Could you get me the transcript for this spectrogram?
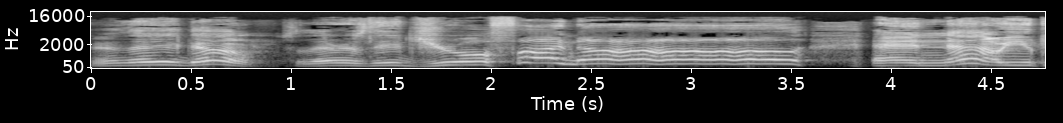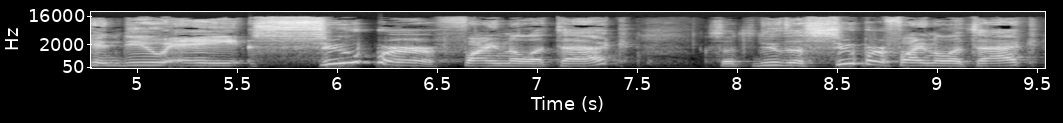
And there you go. So there is the dual final. And now you can do a super final attack. So to do the super final attack,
